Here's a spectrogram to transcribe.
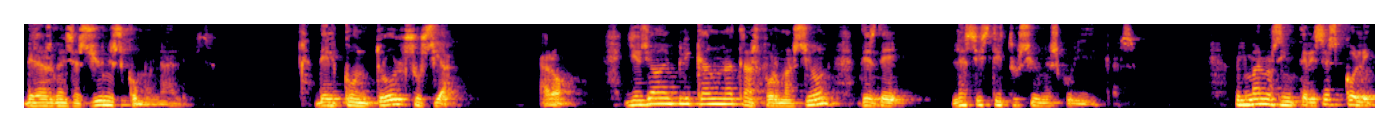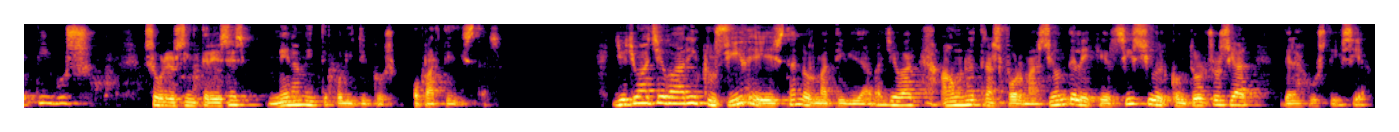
de las organizaciones comunales, del control social. Claro. Y ello va a implicar una transformación desde las instituciones jurídicas. Priman los intereses colectivos sobre los intereses meramente políticos o partidistas. Y ello va a llevar, inclusive esta normatividad va a llevar a una transformación del ejercicio del control social de la justicia.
